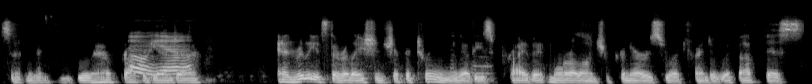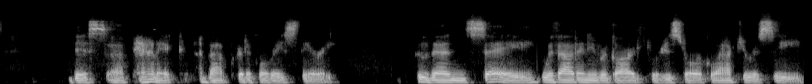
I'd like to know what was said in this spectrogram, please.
So you do have propaganda. Oh, yeah and really it's the relationship between you know these private moral entrepreneurs who are trying to whip up this this uh, panic about critical race theory who then say without any regard for historical accuracy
